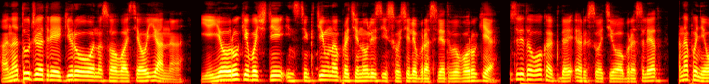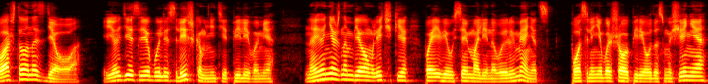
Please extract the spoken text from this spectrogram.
она тут же отреагировала на слова Сяо Яна. Ее руки почти инстинктивно протянулись и схватили браслет в его руке. После того, как Дайэр схватила браслет, она поняла, что она сделала. Ее действия были слишком нетерпеливыми. На ее нежном белом личике появился малиновый румянец. После небольшого периода смущения,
